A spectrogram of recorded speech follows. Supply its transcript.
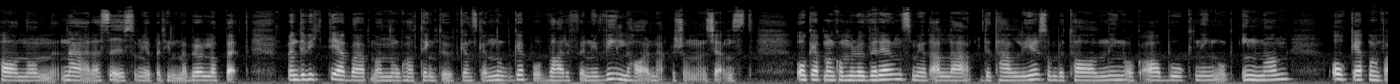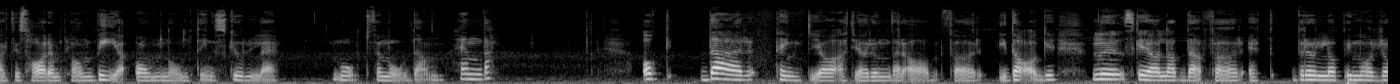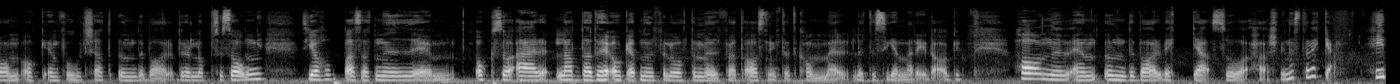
ha någon nära sig som hjälper till med bröllopet. Men det viktiga är bara att man nog har tänkt ut ganska noga på varför ni vill ha den här personens tjänst. Och att man kommer överens med alla detaljer som betalning och avbokning och innan och att man faktiskt har en plan B om någonting skulle mot förmodan hända. Och där tänker jag att jag rundar av för idag. Nu ska jag ladda för ett bröllop imorgon och en fortsatt underbar bröllopssäsong. Så jag hoppas att ni eh, också är laddade och att ni förlåter mig för att avsnittet kommer lite senare idag. Ha nu en underbar vecka så hörs vi nästa vecka. Hej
